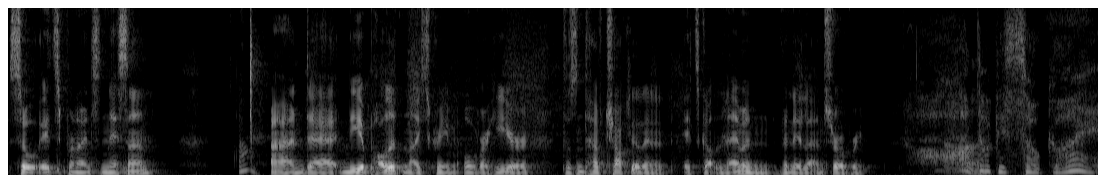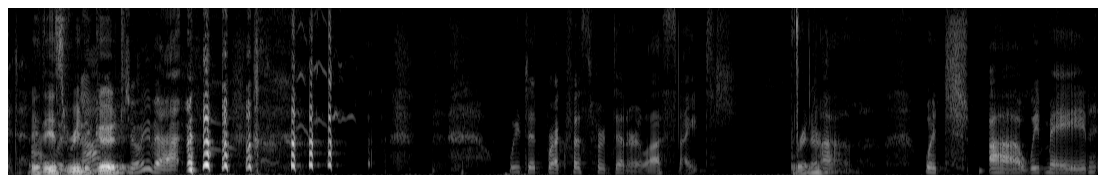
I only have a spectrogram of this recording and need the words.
so it's pronounced Nissan. Oh. And uh, Neapolitan ice cream over here doesn't have chocolate in it. It's got lemon, vanilla, and strawberry. That would be so good. It is Would really not good. Enjoy that. We did breakfast for dinner last night. Brinner. um, which uh, we made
